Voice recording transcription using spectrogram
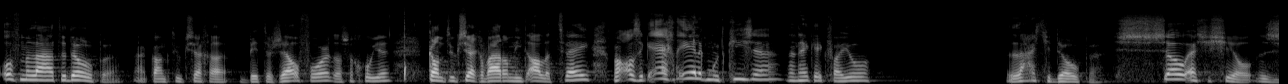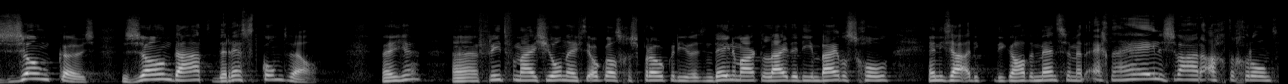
of me laten dopen. Nou, kan ik natuurlijk zeggen, bid er zelf voor, dat is een goeie. Ik kan natuurlijk zeggen, waarom niet alle twee? Maar als ik echt eerlijk moet kiezen, dan denk ik van, joh, laat je dopen. Zo essentieel, zo'n keus, zo'n daad, de rest komt wel. Weet je? Een vriend van mij, John, heeft hij ook wel eens gesproken, die was in Denemarken, leidde die een bijbelschool. En die, die, die hadden mensen met echt een hele zware achtergrond,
